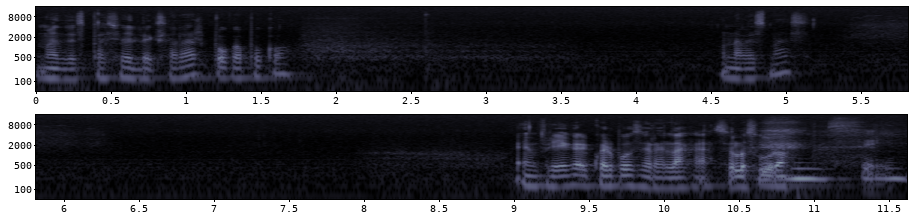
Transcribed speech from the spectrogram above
Más despacio el exhalar, poco a poco. Una vez más. Enfriega, el cuerpo se relaja, se lo juro. Sí.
